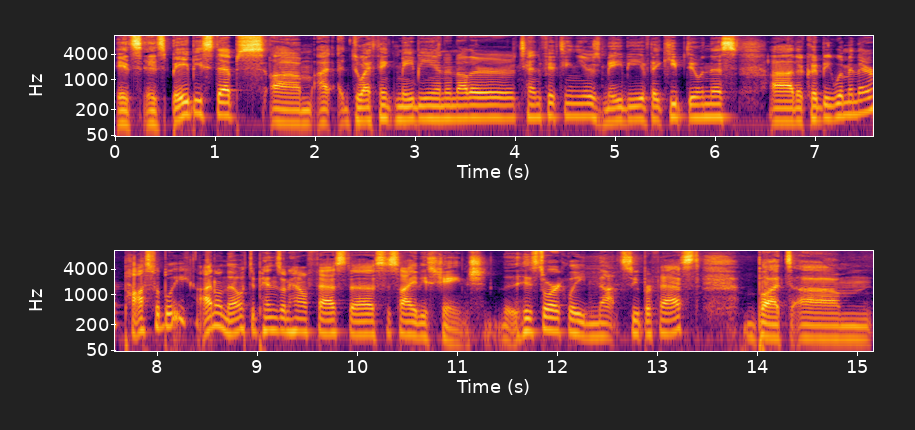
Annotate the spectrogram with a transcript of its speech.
it's it's baby steps. Um i do i think maybe in another 10 15 years maybe if they keep doing this uh there could be women there? Possibly. I don't know. It depends on how fast uh societies change. Historically not super fast but um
